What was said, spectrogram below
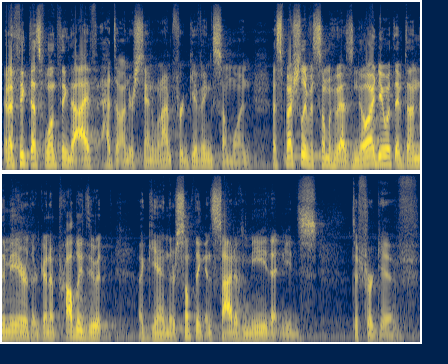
And I think that's one thing that I've had to understand when I'm forgiving someone, especially if it's someone who has no idea what they've done to me or they're going to probably do it again. There's something inside of me that needs to forgive.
